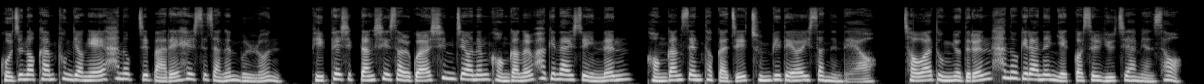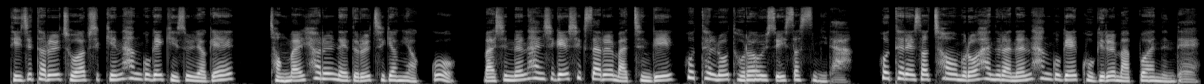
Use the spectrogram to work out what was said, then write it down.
고즈넉한 풍경의 한옥집 아래 헬스장은 물론 뷔페 식당 시설과 심지어는 건강을 확인할 수 있는 건강센터까지 준비되어 있었는데요. 저와 동료들은 한옥이라는 옛것을 유지하면서 디지털을 조합시킨 한국의 기술력에 정말 혀를 내두를 지경이었고 맛있는 한식의 식사를 마친 뒤 호텔로 돌아올 수 있었습니다. 호텔에서 처음으로 한우라는 한국의 고기를 맛보았는데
